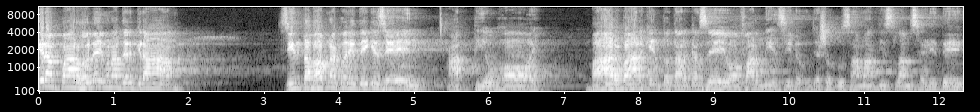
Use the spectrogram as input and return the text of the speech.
গ্রাম পার হলে ওনাদের গ্রাম। চিন্তা ভাবনা করে দেখেছেন আত্মীয় হয়। বারবার কিন্তু তার কাছে অফার দিয়েছিল যে শুধু জামাত ইসলাম ছেড়ে দেন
